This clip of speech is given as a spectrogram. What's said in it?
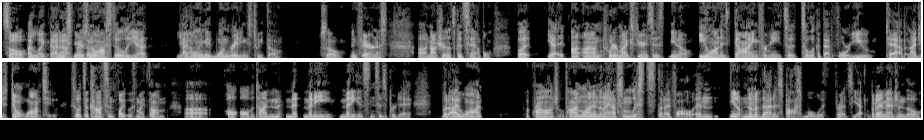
So I like that. I've experienced no it. hostility yet. Yeah. I've only made one ratings tweet though. So in fairness, uh, not sure that's a good sample, but yeah, it, on, on, Twitter, my experience is, you know, Elon is dying for me to, to look at that for you tab and I just don't want to. So it's a constant fight with my thumb, uh, all, all the time, m- many, many instances per day. But I want a chronological timeline and then I have some lists that I follow. And, you know, none of that is possible with threads yet, but I imagine they'll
